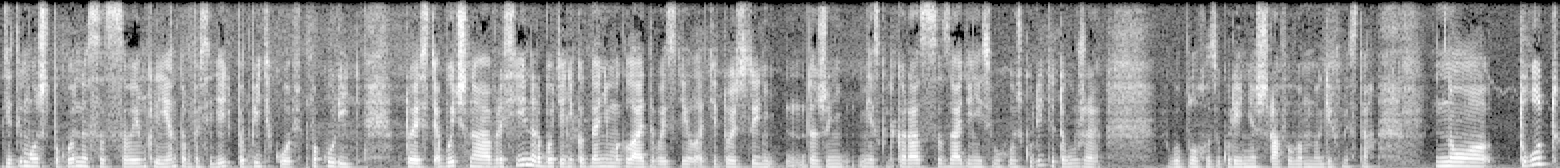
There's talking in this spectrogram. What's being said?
где ты можешь спокойно со своим клиентом посидеть, попить кофе, покурить. То есть обычно в России на работе я никогда не могла этого сделать. И то есть ты даже несколько раз за день, если выходишь курить, это уже как бы плохо за курение штрафы во многих местах. Но тут,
